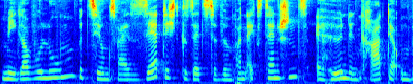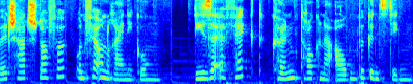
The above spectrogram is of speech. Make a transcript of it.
Megavolumen bzw. sehr dicht gesetzte Wimpernextensions erhöhen den Grad der Umweltschadstoffe und Verunreinigungen. Dieser Effekt können trockene Augen begünstigen.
